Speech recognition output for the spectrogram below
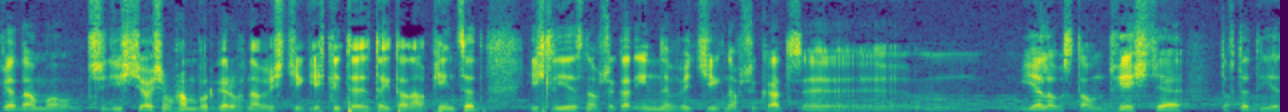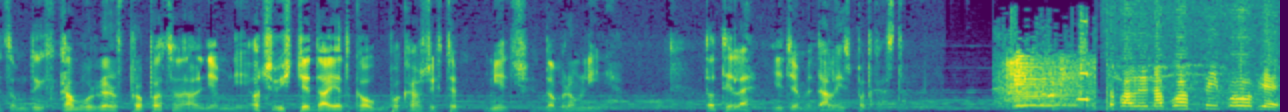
Wiadomo, 38 hamburgerów na wyścig, jeśli to jest Daytona 500. Jeśli jest na przykład inny wyścig, na przykład yy, Yellowstone 200, to wtedy jedzą tych hamburgerów proporcjonalnie mniej. Oczywiście Diet Coke, bo każdy chce mieć dobrą linię. To tyle, jedziemy dalej z podcastem. Ale na własnej połowie,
